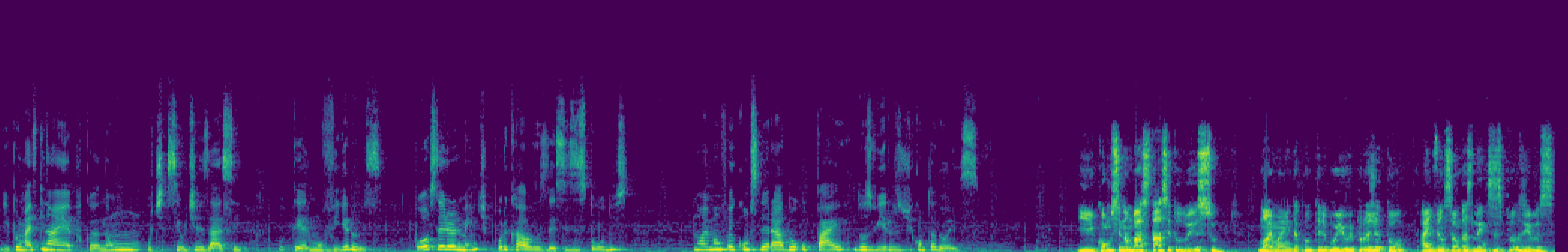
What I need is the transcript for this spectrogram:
E por mais que na época não se utilizasse o termo vírus, posteriormente, por causa desses estudos, Neumann foi considerado o pai dos vírus de computadores. E como se não bastasse tudo isso, Neumann ainda contribuiu e projetou a invenção das lentes explosivas,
